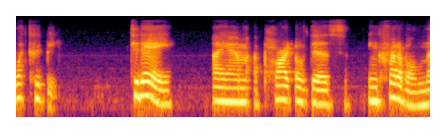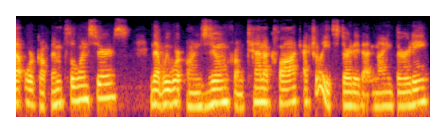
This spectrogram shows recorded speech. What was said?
What could be? Today, I am a part of this incredible network of influencers that we were on Zoom from 10 o'clock. Actually, it started at 9.30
